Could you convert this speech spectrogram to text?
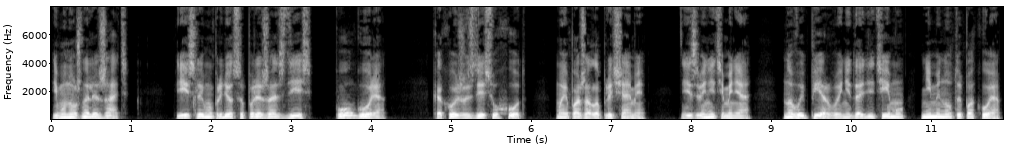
ему нужно лежать. Если ему придется полежать здесь, полгоря. Какой же здесь уход? Мои пожала плечами. Извините меня, но вы первые не дадите ему ни минуты покоя.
